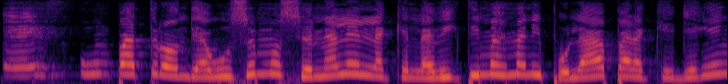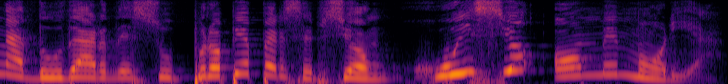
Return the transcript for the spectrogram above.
es un patrón de abuso emocional en la que la víctima es manipulada para que lleguen a dudar de su propia percepción, juicio o memoria.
